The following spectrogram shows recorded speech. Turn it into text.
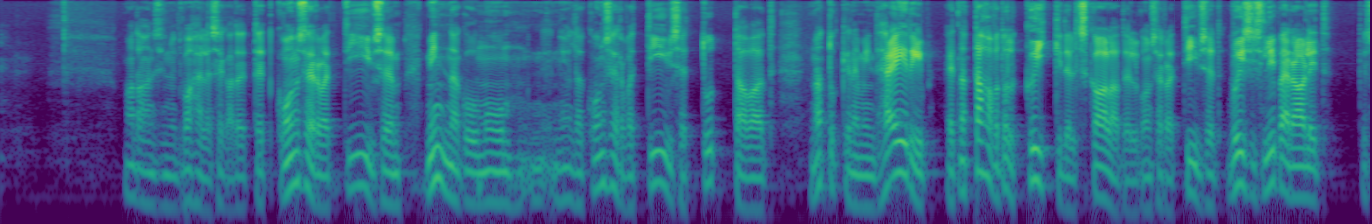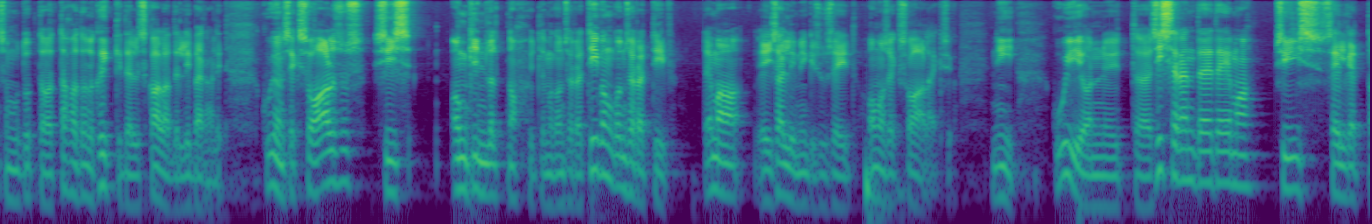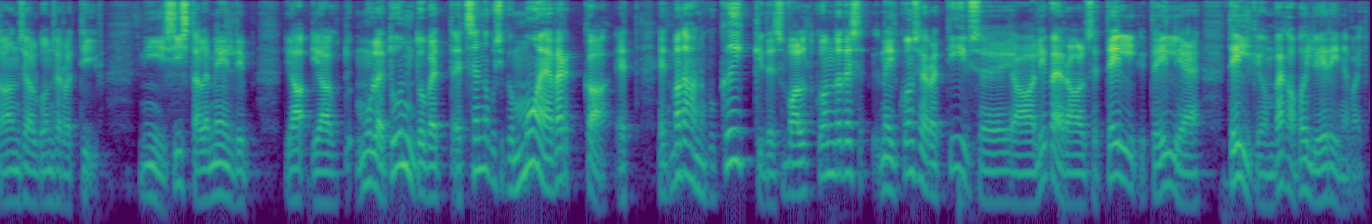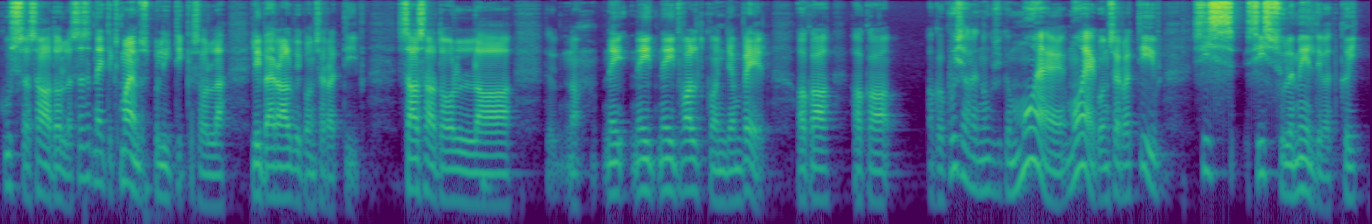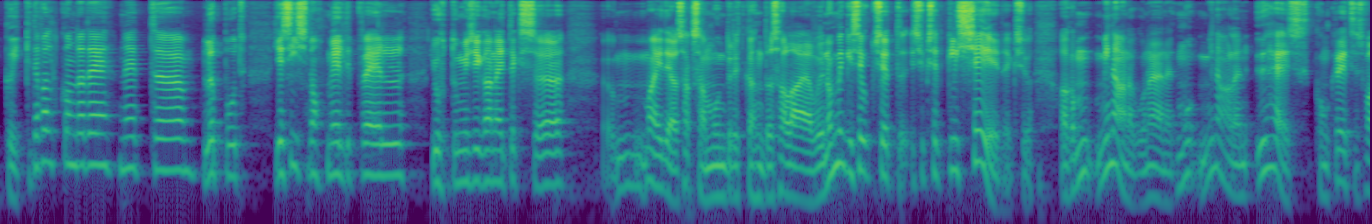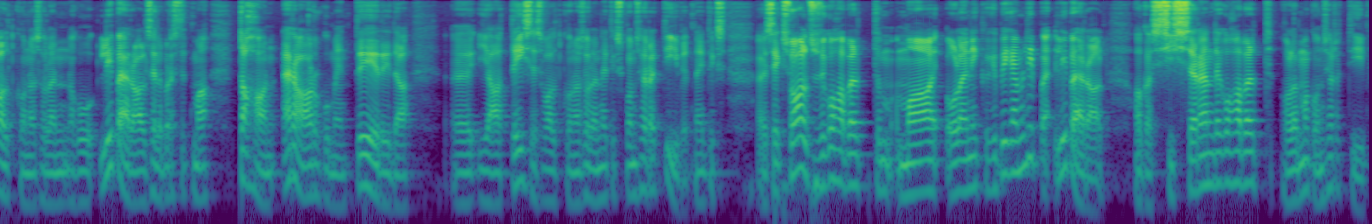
ma tahan siin nüüd vahele segada, et, et konservatiivse, mind nagu mu nii-öelda konservatiivsed tuttavad natukene mind häirib, et nad tahavad olla kõikidel skaaladel konservatiivsed või siis liberaalid, kes on mu tuttavad, tahavad olla kõikidel skaaladel liberaalid. kui on seksuaalsus, siis on kindlalt noh, ütleme konservatiiv on konservatiiv, tema ei salli mingisuguseid homoseksuaale, eks ju. nii, kui on nüüd sisserände teema, siis selgelt ta on seal konservatiiv nii, siis talle meeldib ja, ja mulle tundub, et, et see on nagu sihuke moevärk ka, et, et ma tahan nagu kõikides valdkondades neid konservatiivse ja liberaalse tel-, telje, telgi on väga palju erinevaid, kus sa saad olla, sa saad näiteks majanduspoliitikas olla liberaal või konservatiiv. sa saad olla noh, neid, neid, neid valdkondi on veel, aga, aga aga kui sa oled nagu sihuke moe, moekonservatiiv, siis, siis sulle meeldivad kõik, kõikide valdkondade need äh, lõpud ja siis noh, meeldib veel juhtumisi ka näiteks äh, ma ei tea, saksa mundrit kanda salaja või noh, mingi siuksed, siuksed klišeed, eks ju. aga mina nagu näen, et mu, mina olen ühes konkreetses valdkonnas olen nagu liberaal, sellepärast et ma tahan ära argumenteerida Äh, ja teises valdkonnas olen näiteks konservatiiv, et näiteks äh, seksuaalsuse koha pealt ma olen ikkagi pigem libe, liberaal, aga sisserände koha pealt olen ma konservatiiv.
